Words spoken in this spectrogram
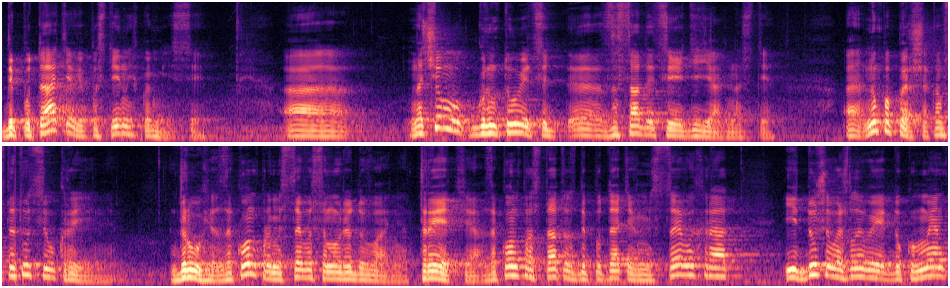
депутатів і постійних комісій. Е, На чому ґрунтуються е, засади цієї діяльності? Ну, по-перше, Конституція України. Друге закон про місцеве самоврядування. Третє закон про статус депутатів місцевих рад. І дуже важливий документ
